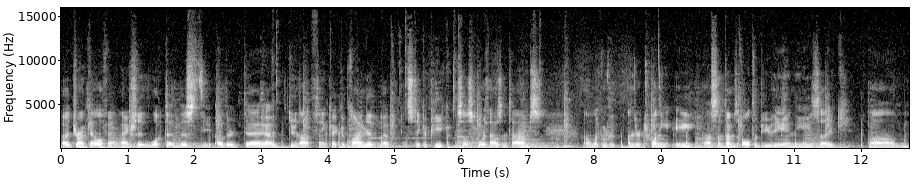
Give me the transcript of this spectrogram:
Uh, Drunk Elephant. I actually looked at this the other day. I do not think I could find it, but let's take a peek. It sells 4,000 times. I'm looking for under 28. Uh, sometimes Ulta Beauty and these like um,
